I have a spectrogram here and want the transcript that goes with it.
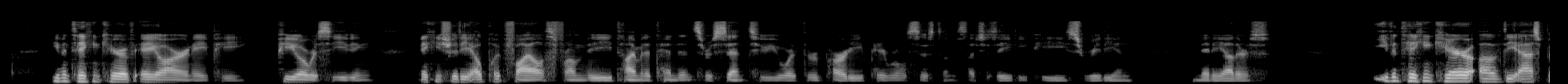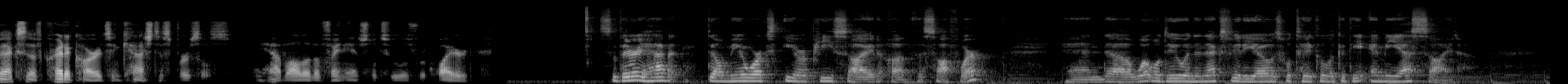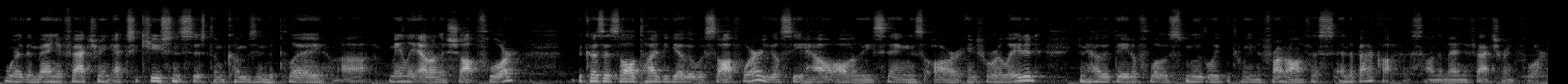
even taking care of AR and AP, PO receiving, making sure the output files from the time and attendance are sent to your third party payroll systems such as ADP, Ceridian, many others. Even taking care of the aspects of credit cards and cash dispersals. We have all of the financial tools required. So there you have it, Delmia Works ERP side of the software. And uh, what we'll do in the next video is we'll take a look at the MES side, where the manufacturing execution system comes into play, uh, mainly out on the shop floor. Because it's all tied together with software, you'll see how all of these things are interrelated and how the data flows smoothly between the front office and the back office on the manufacturing floor.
